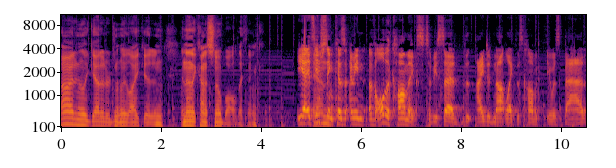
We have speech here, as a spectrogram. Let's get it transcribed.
oh, I didn't really get it or didn't really like it, and and then it kind of snowballed. I think. Yeah, it's And- interesting because I mean, of all the comics to be said, I did not like this comic. It was bad.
